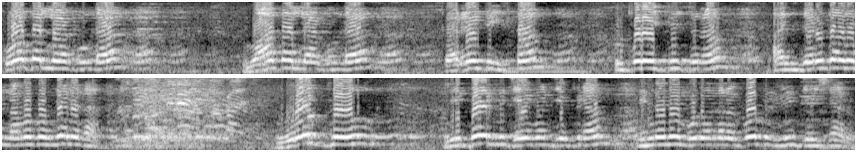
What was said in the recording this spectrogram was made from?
కోతలు లేకుండా వాతలు లేకుండా కరెంటు ఇస్తాం ఇప్పుడే ఇప్పిస్తున్నాం. అది జరుగుతుందని నమ్మకం ఉందా లేదా? రోడ్లు రిపేర్లు చేయమని చెప్పినాం. నిన్ననే మూడు వందల కోట్లు రిలీజ్ చేసినారు.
